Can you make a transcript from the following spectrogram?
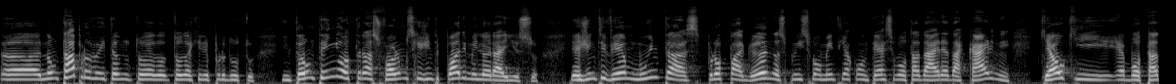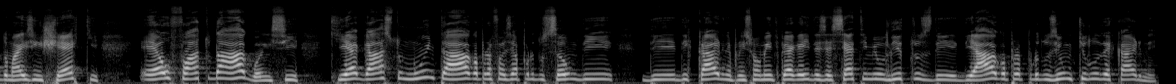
uh, não está aproveitando todo, todo aquele produto. Então tem outras formas que a gente pode melhorar isso. E a gente vê muitas propagandas, principalmente que acontece voltada à área da carne, que é o que é botado mais em xeque, é o fato da água em si, que é gasto muita água para fazer a produção de, de, de, carne, principalmente. Pega aí 17 mil litros de, de água para produzir um quilo de carne.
